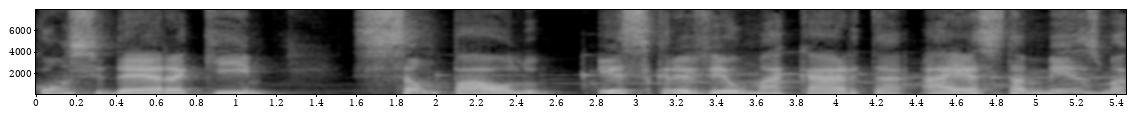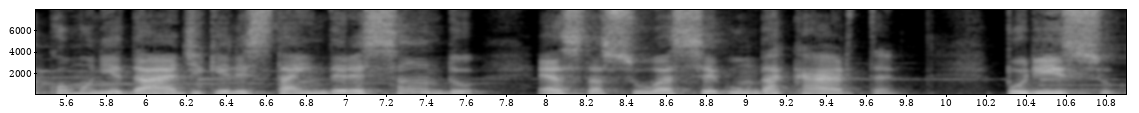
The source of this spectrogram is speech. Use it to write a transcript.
considera que São Paulo escreveu uma carta a esta mesma comunidade que ele está endereçando esta sua segunda carta. Por isso,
